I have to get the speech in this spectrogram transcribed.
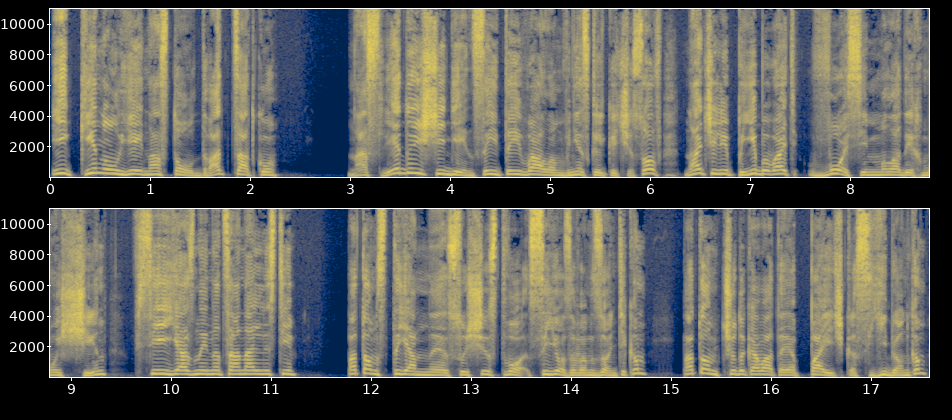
и кинул ей на стол двадцатку. На следующий день с этой валом в несколько часов начали прибывать восемь молодых мужчин всей язной национальности, потом стоянное существо с йозовым зонтиком, потом чудаковатая паечка с ебенком,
